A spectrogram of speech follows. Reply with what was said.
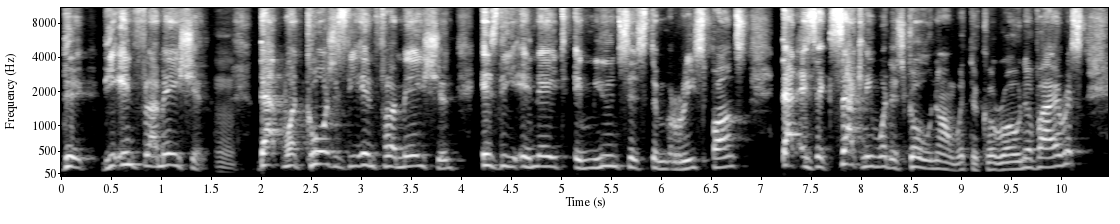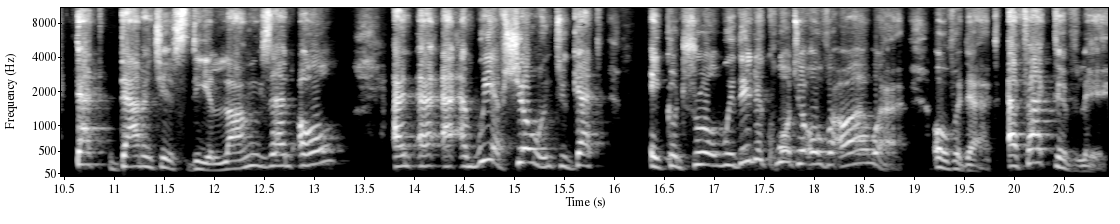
the, the inflammation. That what causes the inflammation is the innate immune system response. That is exactly what is going on with the coronavirus. That damages the lungs and all. And, uh, and we have shown to get a control within a quarter over hour over that effectively.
